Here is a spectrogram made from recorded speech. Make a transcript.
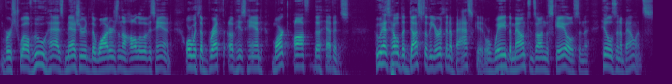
Verse 12, who has measured the waters in the hollow of his hand, or with the breadth of his hand marked off the heavens? Who has held the dust of the earth in a basket, or weighed the mountains on the scales and the hills in a balance?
